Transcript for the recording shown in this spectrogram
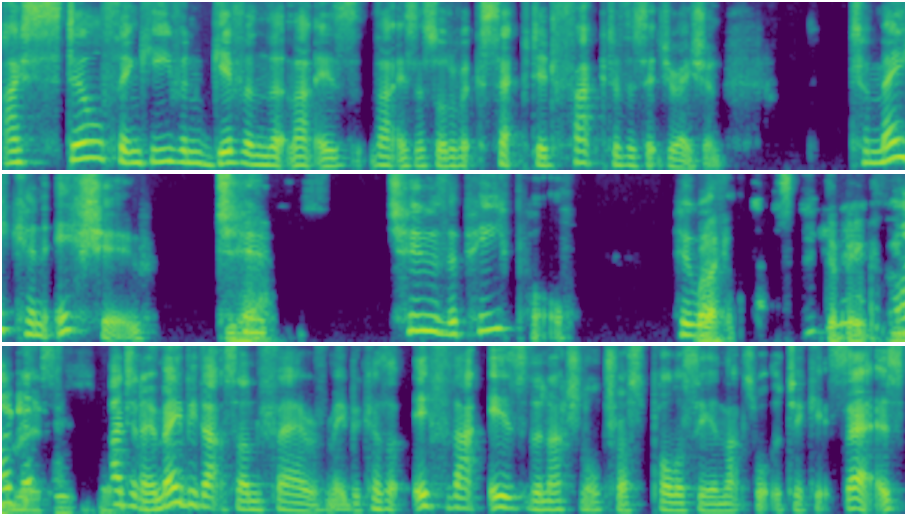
i still think even given that that is that is a sort of accepted fact of the situation to make an issue to Yeah. to the people who Well, I are I the don't big know, I guess. I don't know. Maybe that's unfair of me because if that is the national trust policy and that's what the ticket says,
